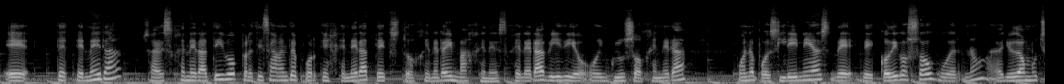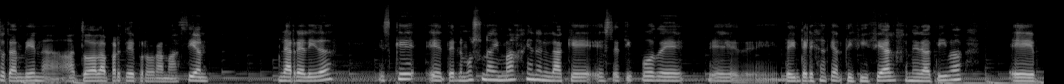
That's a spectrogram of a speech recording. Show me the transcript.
Eh, te genera, o sea, es generativo precisamente porque genera texto, genera imágenes, genera vídeo o incluso genera, bueno, pues líneas de, código software, ¿no? Ayuda mucho también a, toda la parte de programación. La realidad es que eh, tenemos una imagen en la que este tipo de, inteligencia artificial generativa eh,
